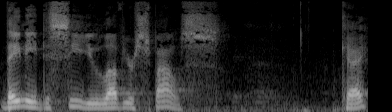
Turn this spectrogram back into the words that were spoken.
they need to see you love your spouse. Okay?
